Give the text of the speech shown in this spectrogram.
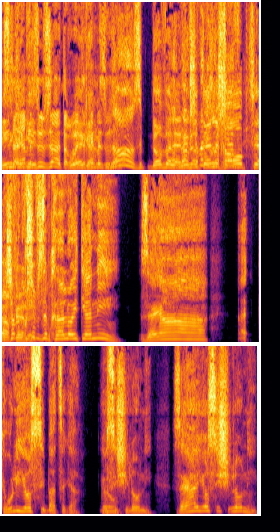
אם זה היה נגיד- מזוזה, אתה רואה את זה. כמזוזה. לא, זה... דוב, אבל לא, אני נותן לך אופציה עכשיו אני אחרת. חושב שזה בכלל לא הייתי אני. זה היה... קראו לי יוסי בהצגה. יוסי שילוני. זה היה יוסי שילוני,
